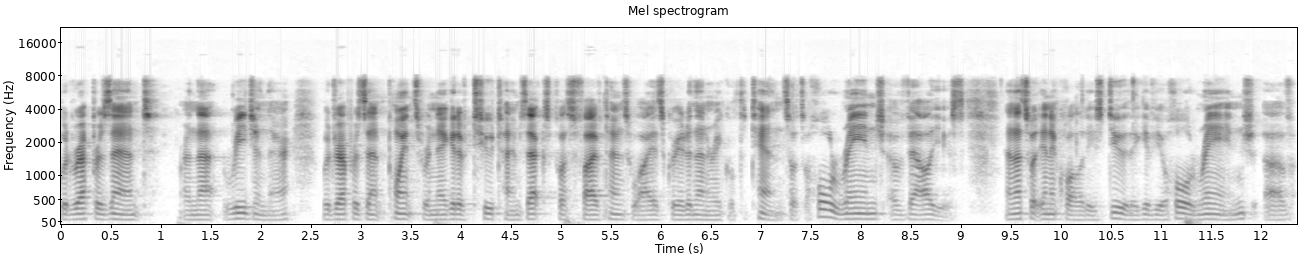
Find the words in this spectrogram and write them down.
would represent or in that region there, would represent points where negative 2 times x plus 5 times y is greater than or equal to 10. So it's a whole range of values. And that's what inequalities do. They give you a whole range of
